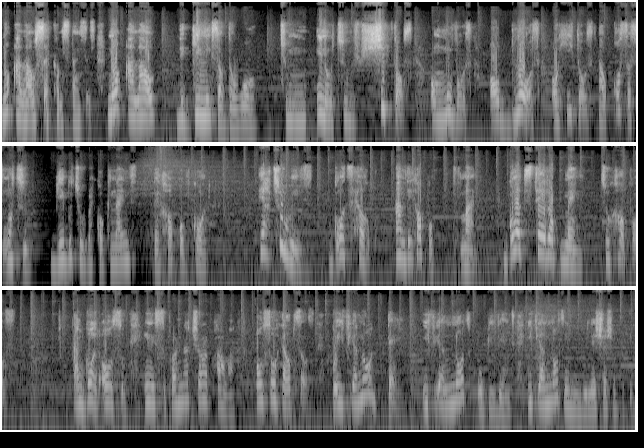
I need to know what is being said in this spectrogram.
not allow circumstances, not allow the gimmicks of the world to, you know, to shift us or move us or blow us or hit us or cause us not to be able to recognize the help of God. There are two ways God's help and the help of man. God stirred up men to help us. And God also, in his supernatural power, also helps us. But if you're not there, if you are not obedient, if you are not in relationship with Him,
